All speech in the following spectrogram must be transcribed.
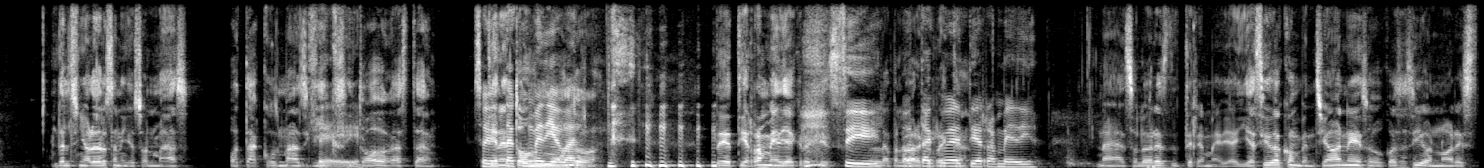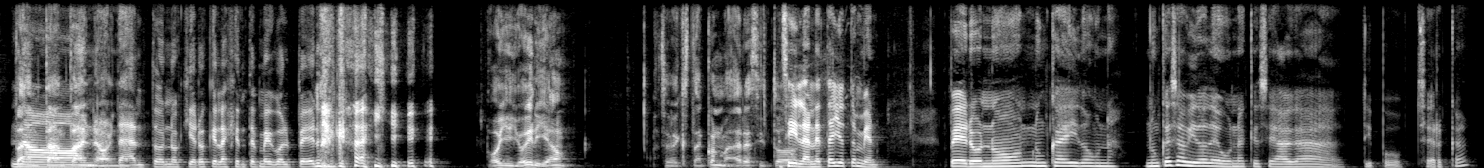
del Señor de los Anillos son más otacos, más geeks Sí. y todo, hasta soy tienen otaku todo un medieval. mundo de Tierra Media, creo que es Sí, la palabra otaku correcta. de Tierra Media. Nada, solo eres de Tierra Media. ¿Y has ido a convenciones o cosas así o no eres tan, no, tan, tan no tanto, no quiero que la gente me golpee en la calle. Oye, yo iría. Se ve que están con madres y todo. Sí, la neta yo también. Pero no, nunca he ido a una. Nunca he sabido de una que se haga tipo cerca.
